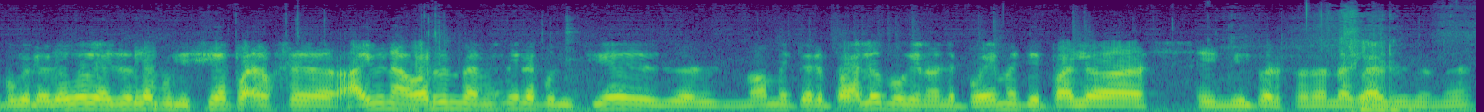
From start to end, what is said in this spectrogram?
Porque lo loco que ayer la policía, o sea, hay una orden también de la policía de, no meter palo porque no le puede meter palo a 6.000 personas en la Claro. calle, ¿entendés?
